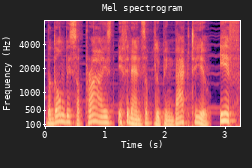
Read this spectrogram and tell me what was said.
but don't be surprised if it ends up looping back to you. If,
